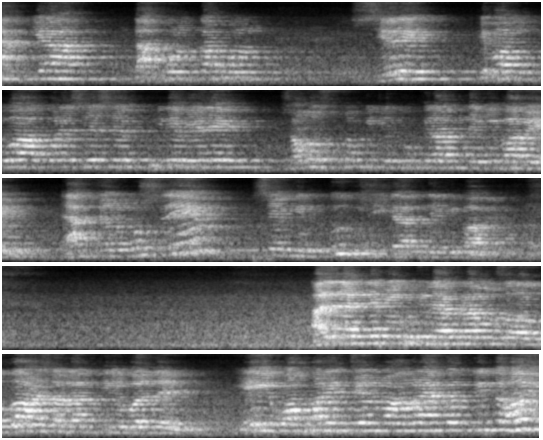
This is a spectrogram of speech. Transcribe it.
এক গ্রাম দাফন কাফন সেরে এবং দোয়া করে শেষে ফিরে গেলে সমস্ত কিছু দু গ্রাম নেকি পাবে। একজন মুসলিম, সে কিন্তু দুটি গ্রাম নেকি পাবে। আল্লাহ নবী হুজুর আকরাম সাল্লাল্লাহু আলাইহি তিনি বললেন, এই অফারের জন্য আমরা একত্রিত হই,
